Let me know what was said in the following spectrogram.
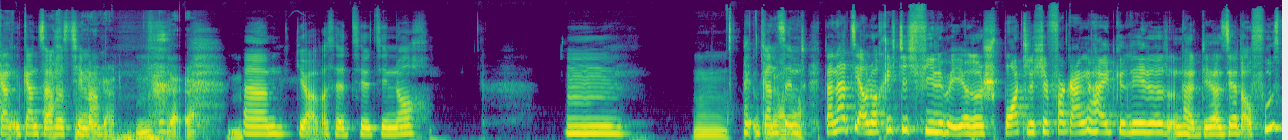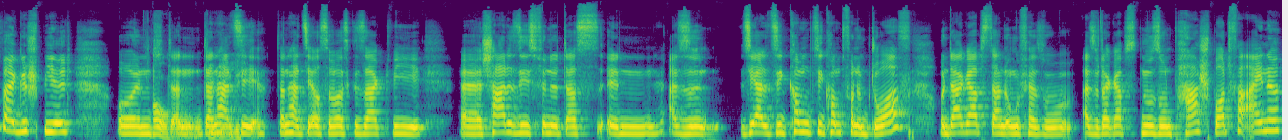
ganz, ganz anderes Ach, Thema. Ja. Hm? ja, ja. Hm. Ähm, ja, was erzählt sie noch? Hm, Hm. ganz int dann hat sie auch noch richtig viel über ihre sportliche Vergangenheit geredet und hat ja, sie hat auch Fußball gespielt und Oh, dann, dann hat sie, dann hat sie auch sowas gesagt wie, äh, schade sie es findet, dass in, also sie, hat, sie kommt, sie kommt von einem Dorf und da gab es dann ungefähr so, also da gab es nur so ein paar Sportvereine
